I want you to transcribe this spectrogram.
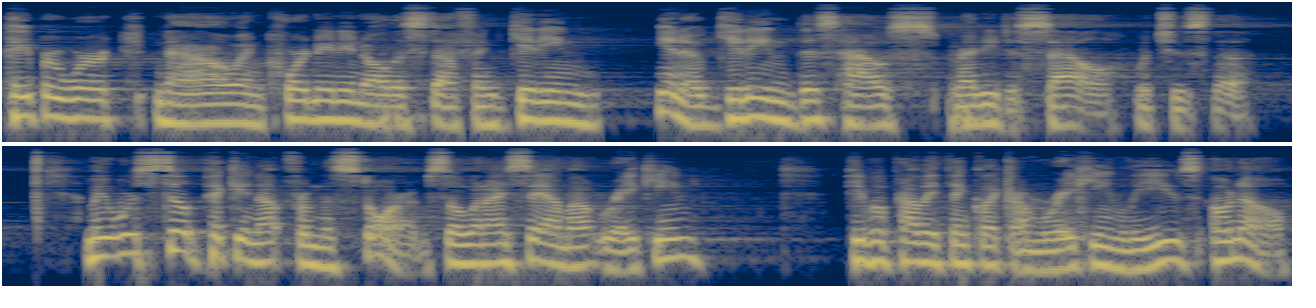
paperwork now and coordinating all this stuff and getting, you know, getting this house ready to sell, which is the I mean, we're still picking up from the storm. So when I say I'm out raking, people probably think like I'm raking leaves. Oh no,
